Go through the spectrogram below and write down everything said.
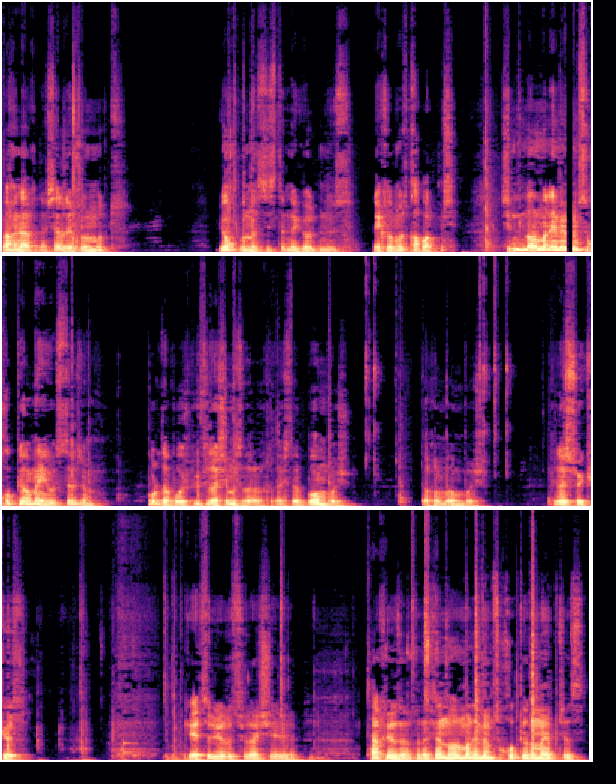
Bakın arkadaşlar record mode yok bunda sistemde gördünüz. Record mode kapatmış. Şimdi normal MMC kopyalamayı göstereceğim. Burada boş bir flash'ımız var arkadaşlar. Bomboş. Bakın bomboş. Flash söküyoruz. Getiriyoruz flash'ı. Takıyoruz arkadaşlar. Normal MMC kopyalama yapacağız.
